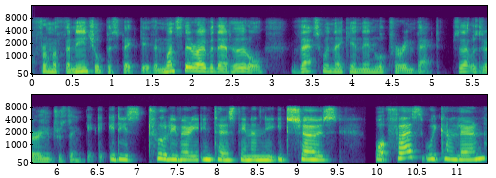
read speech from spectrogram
from a financial perspective. And once they're over that hurdle, that's when they can then look for impact. So that was very interesting. It is truly very interesting and it shows well, first we can learn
